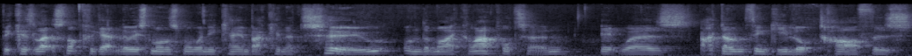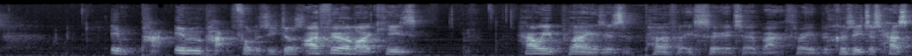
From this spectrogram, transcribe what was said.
because let's not forget Lewis Montsma when he came back in a two under Michael Appleton. It was I don't think he looked half as impact, impactful as he does. I feel like he's how he plays is perfectly suited to a back three because he just has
